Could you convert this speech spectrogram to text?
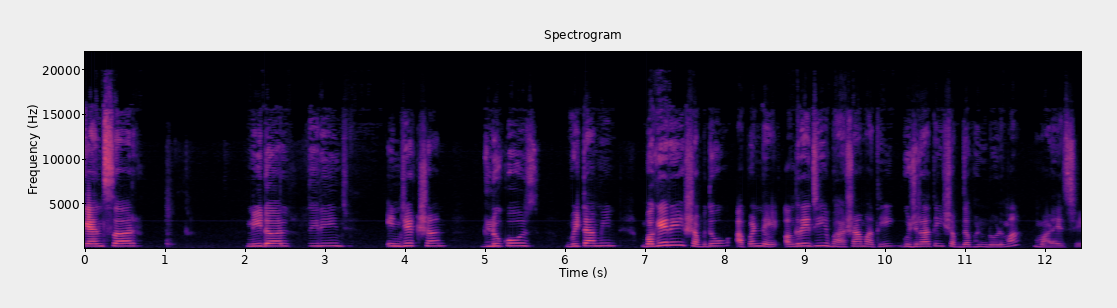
cancer, needle, syringe, injection, glucose, vitamin વગેરે શબ્દો આપણને અંગ્રેજી ભાષામાંથી ગુજરાતી શબ્દ ભંડોળમાં મળે છે.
